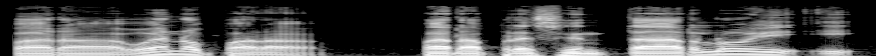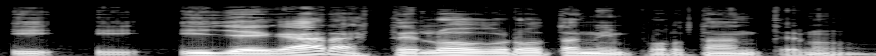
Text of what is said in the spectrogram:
para bueno, para, para presentarlo y, y, y, llegar a este logro tan importante, ¿no?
